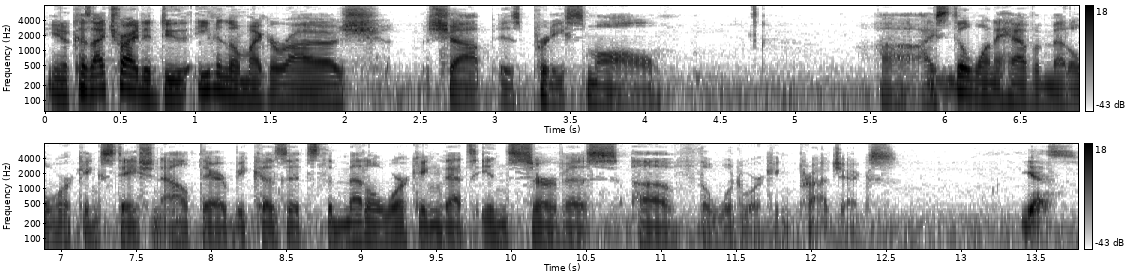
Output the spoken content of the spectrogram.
you know, because I try to do even though my garage shop is pretty small, uh, I still want to have a metalworking station out there because it's the metalworking that's in service of the woodworking projects. Yes.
